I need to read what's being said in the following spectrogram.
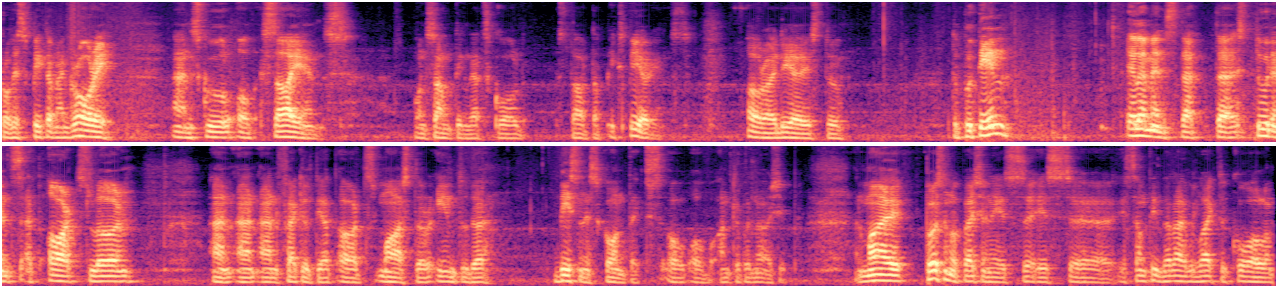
Professor Peter McGrory and School of Science on something that's called Startup Experience. Our idea is to, to put in elements that uh, students at arts learn and, and, and faculty at arts master into the business context of, of entrepreneurship. And my personal passion is, is, uh, is something that I would like to call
